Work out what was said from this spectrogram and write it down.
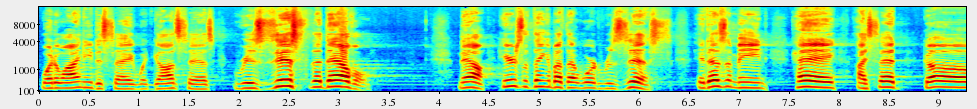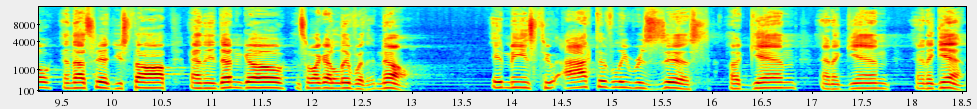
What do I need to say? What God says. Resist the devil. Now, here's the thing about that word resist. It doesn't mean, hey, I said go, and that's it. You stop, and it doesn't go, and so I got to live with it. No. It means to actively resist again and again and again.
